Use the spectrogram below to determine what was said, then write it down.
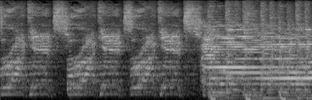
rockets, rockets, rockets.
